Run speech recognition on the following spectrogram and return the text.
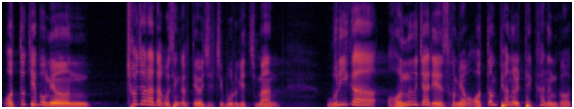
어떻게 보면 처절하다고 생각되어질지 모르겠지만 우리가 어느 자리에 서면 어떤 편을 택하는 것,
